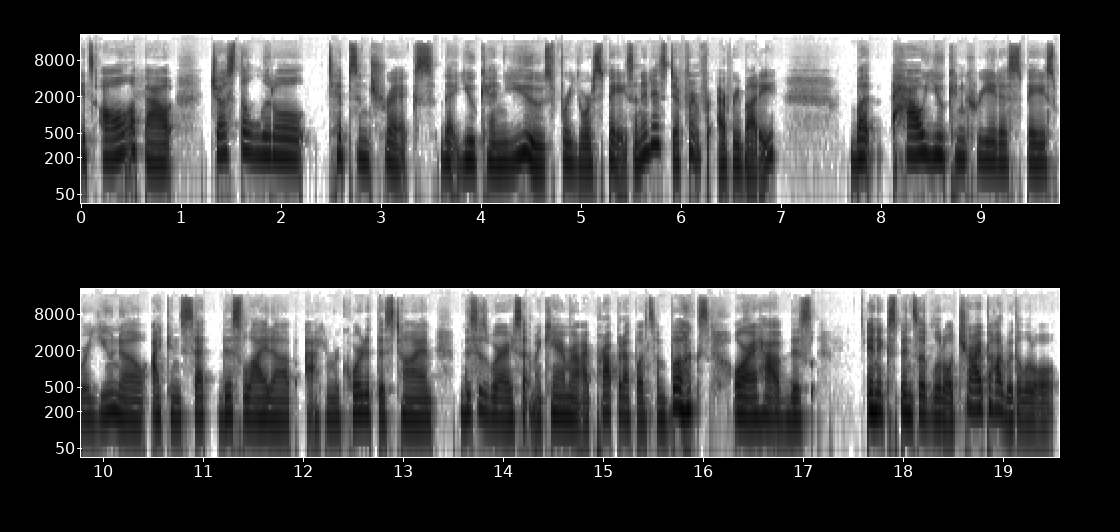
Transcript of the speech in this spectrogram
it's all about just the little tips and tricks that you can use for your space and it is different for everybody but how you can create a space where you know I can set this light up, I can record at this time, this is where I set my camera, I prop it up on some books, or I have this inexpensive little tripod with a little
